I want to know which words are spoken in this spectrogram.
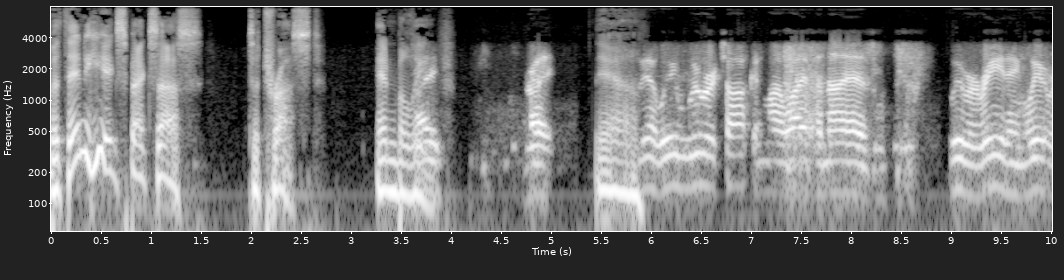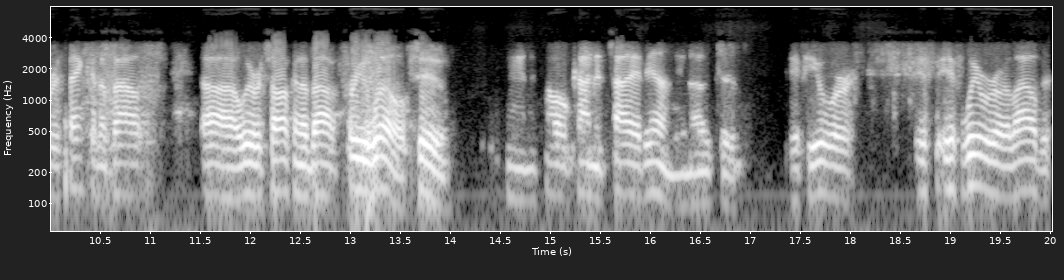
but then he expects us to trust and believe. right. Yeah. Yeah, we we were talking, my wife and I, as we were reading, we were thinking about, uh, we were talking about free will too, and it's all kind of tied in, you know. To if you were, if if we were allowed to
